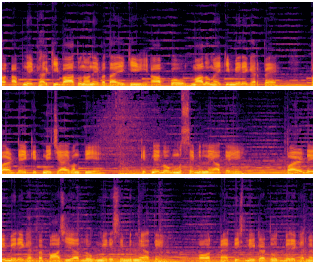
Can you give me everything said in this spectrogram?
और अपने घर की बात उन्होंने बताई कि आपको मालूम है कि मेरे घर पे पर डे कितनी चाय बनती है, कितने लोग मुझसे मिलने आते हैं। पर डे मेरे घर पर पाँच हज़ार लोग मेरे से मिलने आते हैं और पैंतीस लीटर दूध मेरे घर में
